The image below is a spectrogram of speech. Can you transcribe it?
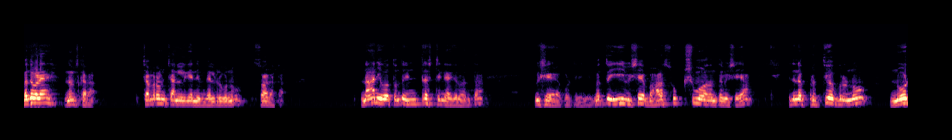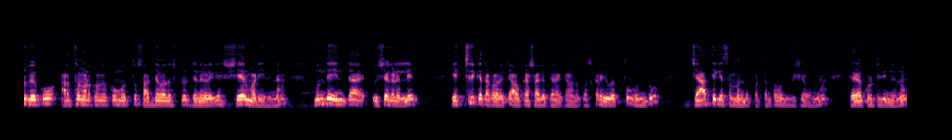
ಬಂಧುಗಳೇ, ನಮಸ್ಕಾರ. ಚಮರಂ ಚಾನಲ್ಗೆ ನಿಮ್ಗೆಲ್ರಿಗೂ ಸ್ವಾಗತ. ನಾನು ಇವತ್ತೊಂದು ಇಂಟ್ರೆಸ್ಟಿಂಗ್ ಆಗಿರುವಂಥ ವಿಷಯ ಹೇಳಿಕೊಟ್ಟಿದ್ದೀನಿ. ಮತ್ತು ಈ ವಿಷಯ ಬಹಳ ಸೂಕ್ಷ್ಮವಾದಂಥ ವಿಷಯ. ಇದನ್ನು ಪ್ರತಿಯೊಬ್ಬರೂ ನೋಡಬೇಕು, ಅರ್ಥ ಮಾಡ್ಕೋಬೇಕು ಮತ್ತು ಸಾಧ್ಯವಾದಷ್ಟು ಜನಗಳಿಗೆ ಶೇರ್ ಮಾಡಿ ಇದನ್ನು. ಮುಂದೆ ಇಂಥ ವಿಷಯಗಳಲ್ಲಿ ಎಚ್ಚರಿಕೆ ತಗೊಳ್ಳೋದಕ್ಕೆ ಅವಕಾಶ ಆಗುತ್ತೆ ಅನ್ನೋ ಕಾರಣಕ್ಕೋಸ್ಕರ ಇವತ್ತು ಒಂದು ಜಾತಿಗೆ ಸಂಬಂಧಪಟ್ಟಂಥ ಒಂದು ವಿಷಯವನ್ನು ಹೇಳಕೊಟ್ಟಿದ್ದೀನಿ ನಾನು.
